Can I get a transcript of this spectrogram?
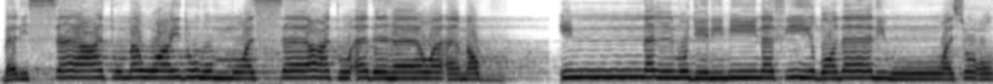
بل الساعة موعدهم والساعة ادهى وامر ان المجرمين في ضلال وسعر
